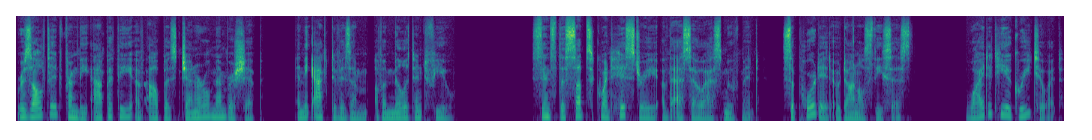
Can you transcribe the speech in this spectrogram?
resulted from the apathy of ALPA's general membership and the activism of a militant few. Since the subsequent history of the SOS movement supported O'Donnell's thesis, why did he agree to it?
